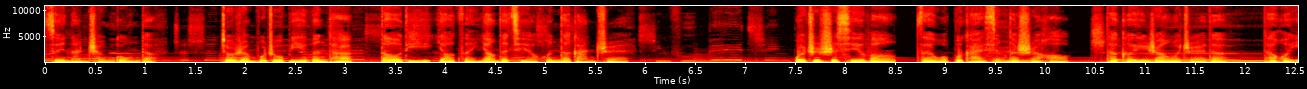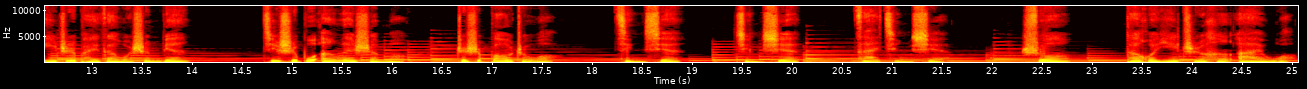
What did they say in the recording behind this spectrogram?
最难成功的，就忍不住逼问他到底要怎样的结婚的感觉。我只是希望，在我不开心的时候，他可以让我觉得他会一直陪在我身边，即使不安慰什么，只是抱着我，紧些，紧些，再紧些，说。他会一直很爱我。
